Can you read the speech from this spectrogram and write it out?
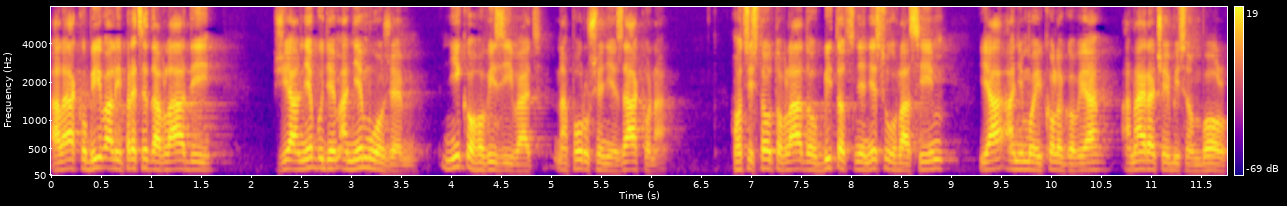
Ale ako bývalý predseda vlády, žiaľ nebudem a nemôžem nikoho vyzývať na porušenie zákona. Hoci s touto vládou bytocne nesúhlasím, ja ani moji kolegovia a najradšej by som bol,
